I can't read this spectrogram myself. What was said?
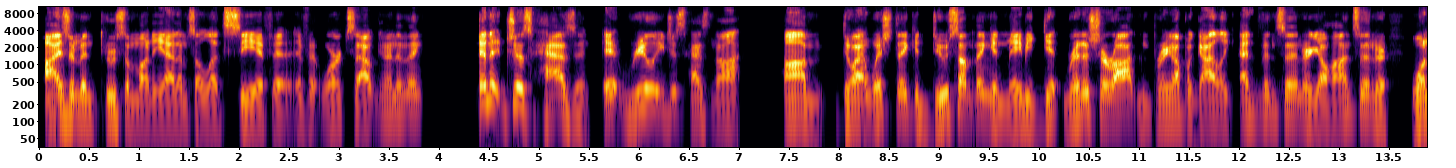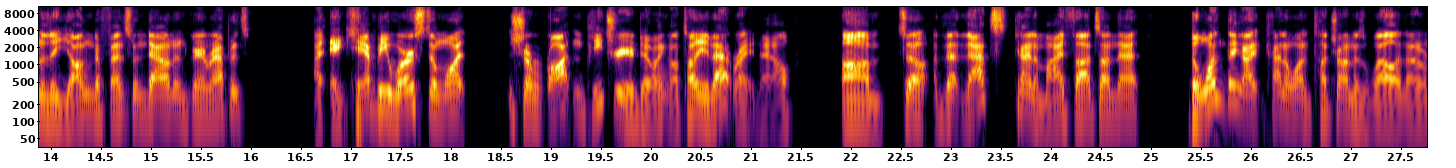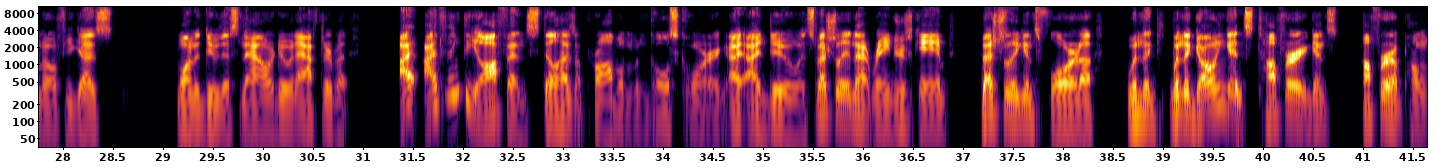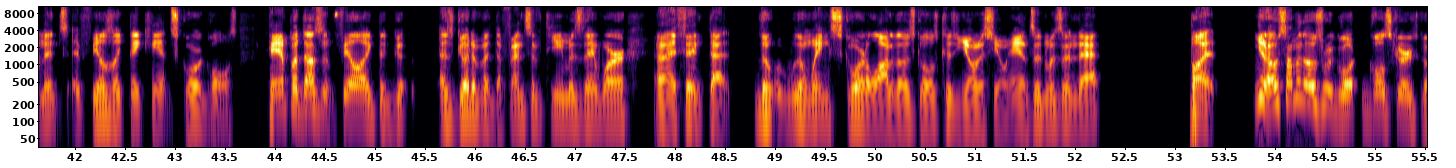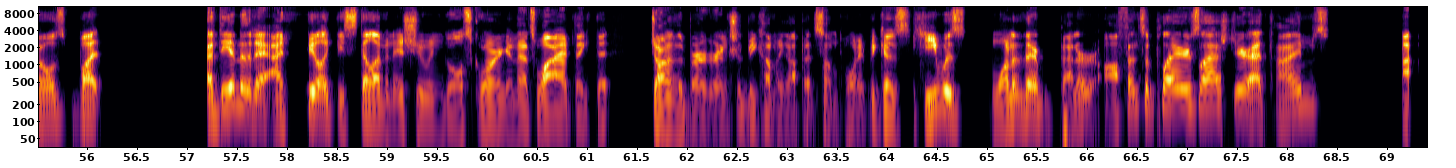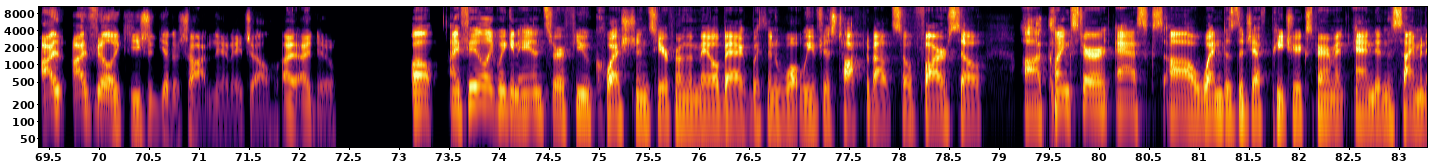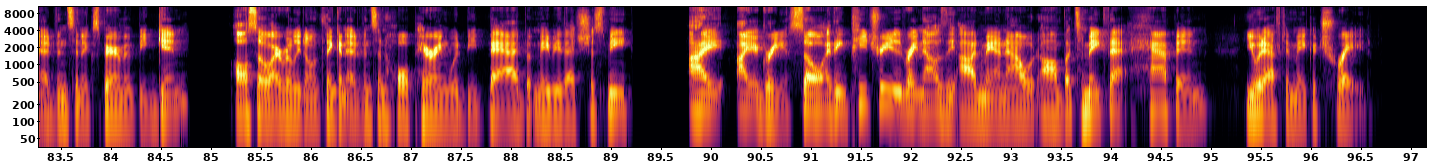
Yzerman threw some money at him, so let's see if it if it works out, kind of thing. And it just hasn't. It really just has not. Um, do I wish they could do something and maybe get rid of Chiarot and bring up a guy like Edvinsson or Johansson or one of the young defensemen down in Grand Rapids? I, it can't be worse than what Chiarot and Petry are doing. I'll tell you that right now. Um, so that that's kind of my thoughts on that. The one thing I kind of want to touch on as well, and I don't know if you guys want to do this now or do it after, but I, I think the offense still has a problem in goal scoring. I, I do, especially in that Rangers game especially against Florida. When the when the going gets tougher against tougher opponents, it feels like they can't score goals. Tampa doesn't feel like the good as good of a defensive team as they were, and I think that the the Wings scored a lot of those goals because Jonas Johansson was in net. But you know, some of those were goal, goal scorers goals, but at the end of the day, I feel like they still have an issue in goal scoring, and that's why I think that Jonathan Berggren should be coming up at some point because he was one of their better offensive players last year at times. I, I, I feel like he should get a shot in the NHL. I, I do. Well, I feel like we can answer a few questions here from the mailbag within what we've just talked about so far. So, uh, Clankster asks, uh, when does the Jeff Petry experiment end and the Simon Edvinsson experiment begin? Also, I really don't think an Edvinsson Holl pairing would be bad, but maybe that's just me. I I agree. So I think Petry right now is the odd man out. Um, but to make that happen, you would have to make a trade.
